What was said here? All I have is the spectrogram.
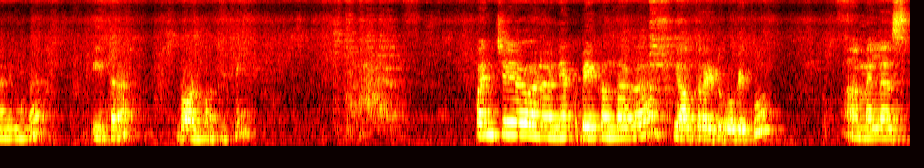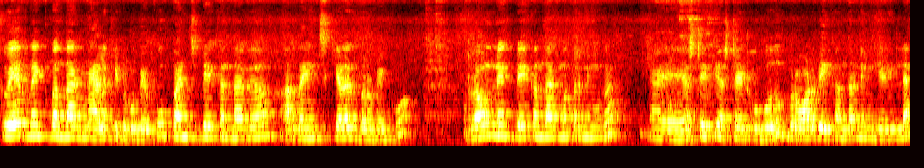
ನಾನು ನಿಮ್ಗೆ? ಈ ಥರ ಬ್ರಾಡ್ ಬರ್ತೈತಿ. ಪಂಚೆ ನೆಕ್ ಬೇಕಂದಾಗ ಯಾವ ಥರ ಇಟ್ಕೋಬೇಕು? ಆಮೇಲೆ ಸ್ಕ್ವೇರ್ ನೆಕ್ ಬಂದಾಗ ಮ್ಯಾಲಕ್ಕೆ ಇಟ್ಕೋಬೇಕು. ಪಂಚ್ ಬೇಕಂದಾಗ ಅರ್ಧ ಇಂಚ್ ಕೆಳಗೆ ಬರಬೇಕು. ರೌಂಡ್ ನೆಕ್ ಬೇಕಂದಾಗ ಮಾತ್ರ ನಿಮ್ಗೆ ಎಷ್ಟೈತಿ ಅಷ್ಟೇ ಇಟ್ಕೋಬೋದು. ಬ್ರಾಡ್ ಬೇಕಂದ್ರೆ ನಿಮ್ಗೆ ಹೇಳಿಲ್ಲ.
